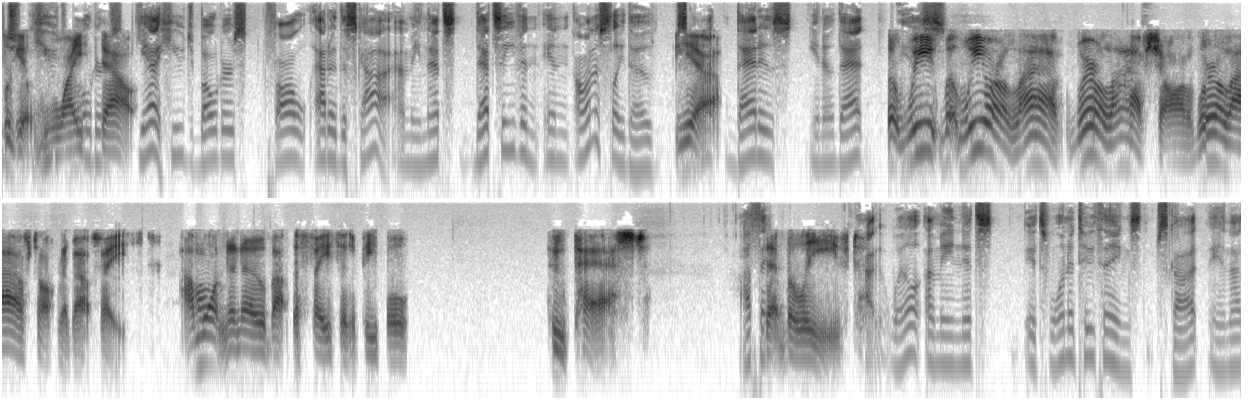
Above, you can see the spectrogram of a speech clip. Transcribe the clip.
People get huge wiped boulders, out. Yeah, huge boulders fall out of the sky. I mean, that's that's even and honestly though, Yeah. Scott, that is you know that. but we, but we are alive. We're alive, Sean. We're alive talking about faith. I'm wanting to know about the faith of the people who passed I think that believed. I, well, I mean, it's it's one of two things, Scott, and I,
